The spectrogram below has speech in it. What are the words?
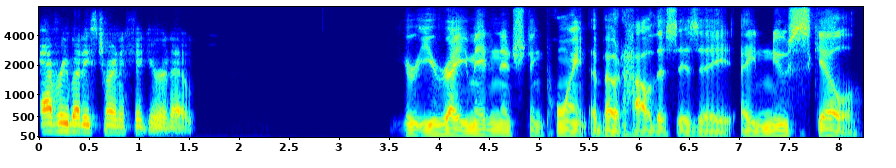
Everybody's trying to figure it out. You're, you're right. You made an interesting point about how this is a, a new skill.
